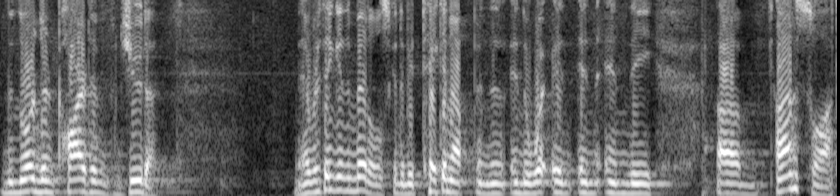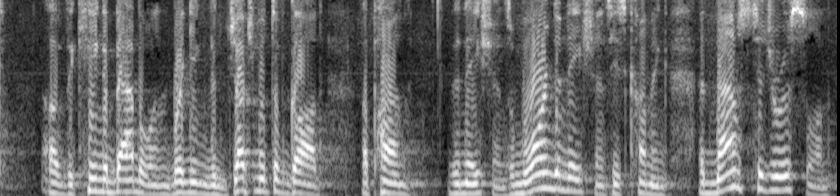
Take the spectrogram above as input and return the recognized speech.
the northern part of Judah. Everything in the middle is going to be taken up in the, in the, in, in, in the um, onslaught of the king of Babylon, bringing the judgment of God upon the nations. Warn the nations he's coming. Announce to Jerusalem,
